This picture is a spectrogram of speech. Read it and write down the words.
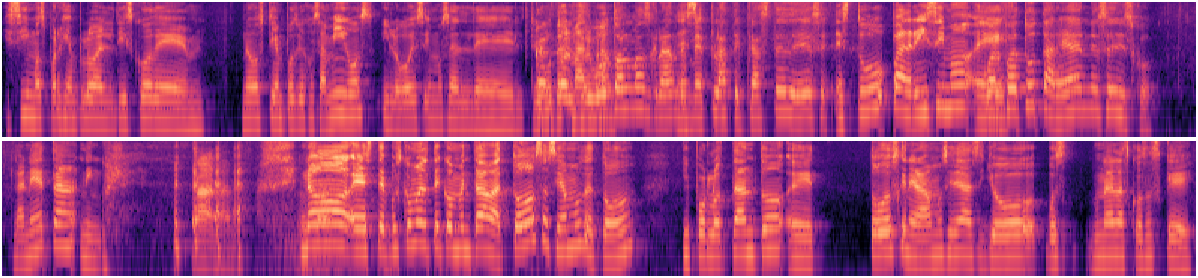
hicimos, por ejemplo, el disco de Nuevos Tiempos, Viejos Amigos, y luego hicimos el del tributo, el al del más tributo al más grande. Ese. Me platicaste de ese. Estuvo padrísimo. eh, ¿Cuál fue tu tarea en ese disco? La neta, ninguna. No, no, no. No, este, pues como te comentaba, todos hacíamos de todo y por lo tanto eh, todos generábamos ideas. Yo, pues, una de las cosas que,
